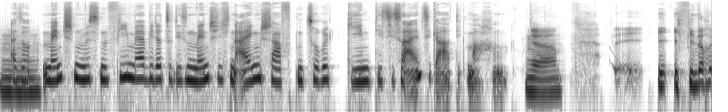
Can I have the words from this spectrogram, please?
Mhm. Also Menschen müssen viel mehr wieder zu diesen menschlichen Eigenschaften zurückgehen, die sie so einzigartig machen. Ja, ich, ich finde auch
